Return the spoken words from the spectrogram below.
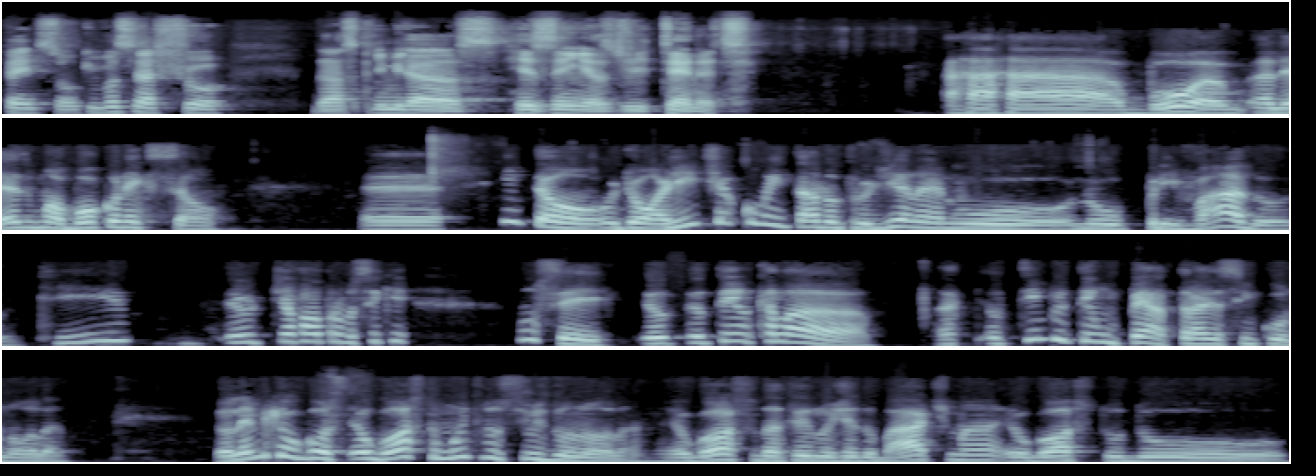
Pattinson, o que você achou das primeiras resenhas de Tenet? Ah, boa. Aliás, uma boa conexão. É, então, John, a gente tinha comentado outro dia, né, no, no privado, que eu tinha falado para você que, não sei, eu, eu tenho aquela. Eu sempre tenho um pé atrás assim com o Nolan. Eu lembro que eu gosto, eu gosto muito dos filmes do Nolan. Eu gosto da trilogia do Batman, eu gosto do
